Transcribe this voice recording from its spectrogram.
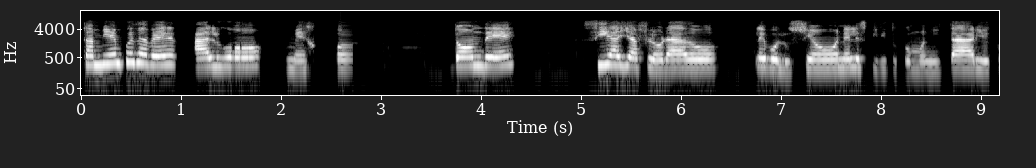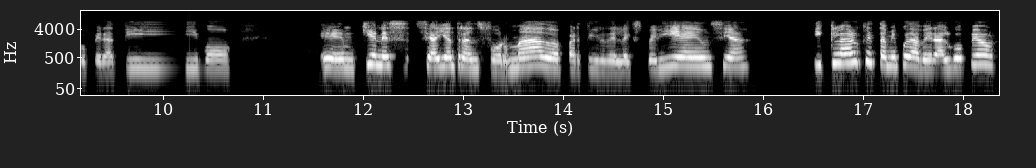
también puede haber algo mejor, donde sí haya aflorado la evolución, el espíritu comunitario y cooperativo, em, quienes se hayan transformado a partir de la experiencia. Y claro que también puede haber algo peor,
